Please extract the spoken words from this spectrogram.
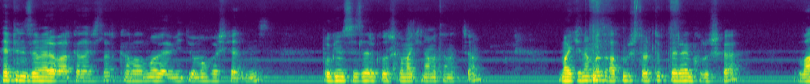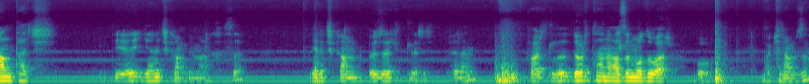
Hepinize merhaba arkadaşlar. Kanalıma ve videoma hoş geldiniz. Bugün sizlere kuluçka makinamı tanıtacağım. Makinamız 64'lük Beren kuluçka. One Touch diye yeni çıkan bir markası. Yeni çıkan özellikleri falan farklı. 4 tane hazır modu var bu makinamızın.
